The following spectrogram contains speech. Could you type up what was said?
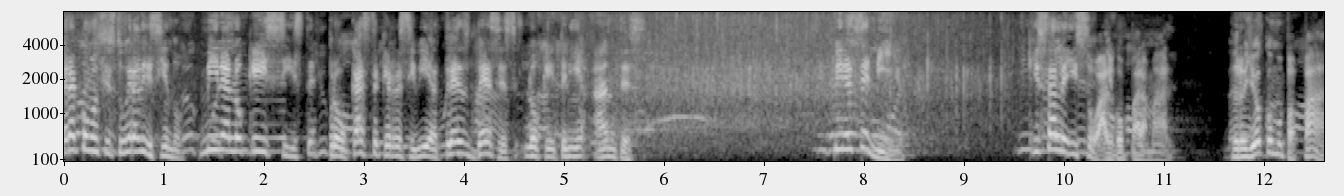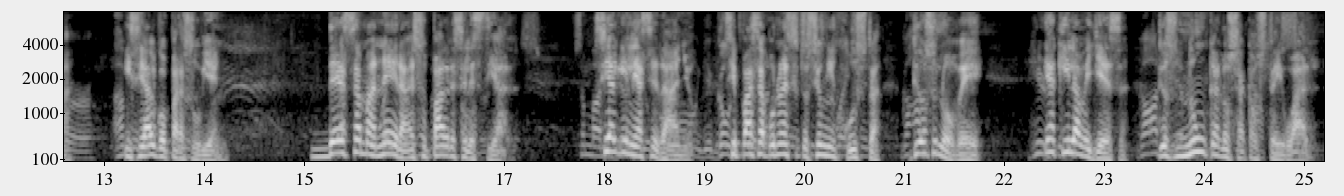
Era como si estuviera diciendo, mira lo que hiciste, provocaste que recibiera tres veces lo que tenía antes. Mira ese niño. Quizá le hizo algo para mal, pero yo como papá hice algo para su bien. De esa manera es su Padre Celestial. Si alguien le hace daño, si pasa por una situación injusta, Dios lo ve. Y aquí la belleza. Dios nunca lo saca a usted igual.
